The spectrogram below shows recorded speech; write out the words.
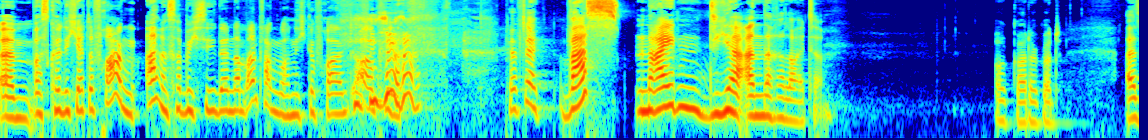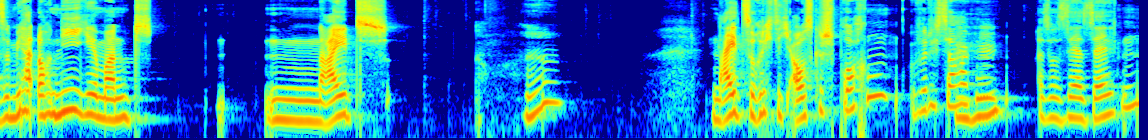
ähm, was könnte ich hätte fragen? Ah, was habe ich sie denn am Anfang noch nicht gefragt? Ah, okay. Perfekt. was neiden dir andere Leute? Oh Gott, oh Gott. Also mir hat noch nie jemand Neid. Hm? Neid so richtig ausgesprochen, würde ich sagen. Mhm. Also sehr selten.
